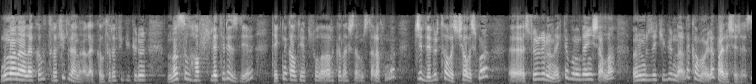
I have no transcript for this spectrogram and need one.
Bununla alakalı, trafikle alakalı, trafik yükünü nasıl hafifletiriz diye teknik altyapısı olan arkadaşlarımız tarafından ciddi bir çalış, çalışma e, sürdürülmekte. Bunu da inşallah önümüzdeki günlerde kamuoyuyla paylaşacağız.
